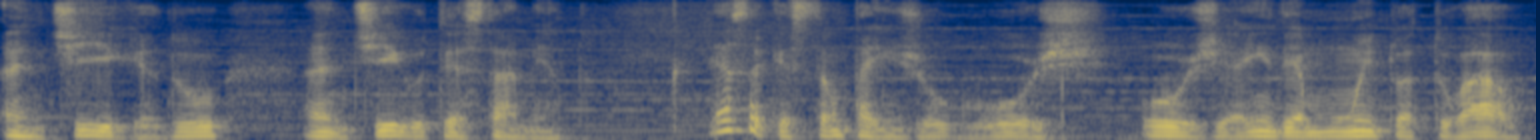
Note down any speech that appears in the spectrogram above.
antiga do Antigo Testamento. Essa questão está em jogo hoje, hoje ainda é muito atual.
